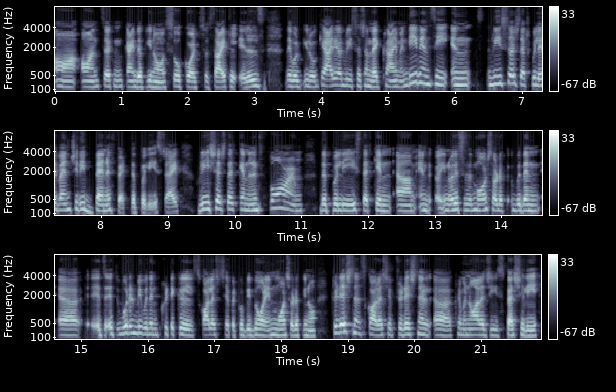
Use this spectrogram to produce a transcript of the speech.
on, on certain kind of, you know, so-called societal ills. They would, you know, carry out research on like crime and deviancy in research that will eventually benefit the police, right? Research that can inform the police, that can, um, in, you know, this is more sort of within, uh, it, it wouldn't be within critical scholarship. It would be more in more sort of, you know, traditional scholarship, traditional uh, criminology, especially.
